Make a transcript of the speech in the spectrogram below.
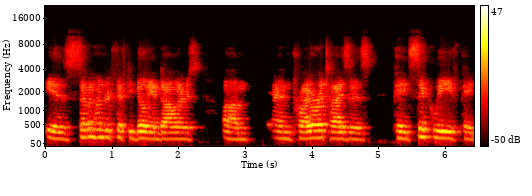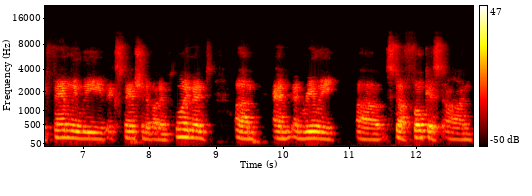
is 750 billion dollars um, and prioritizes paid sick leave, paid family leave, expansion of unemployment, um, and, and really uh, stuff focused on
